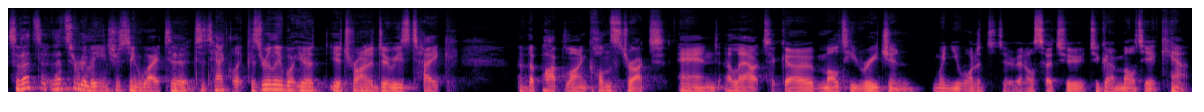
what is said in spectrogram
So that's that's a really interesting way to to tackle it because really what you're you're trying to do is take the pipeline construct and allow it to go multi-region when you want it to do, and also to to go multi-account.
